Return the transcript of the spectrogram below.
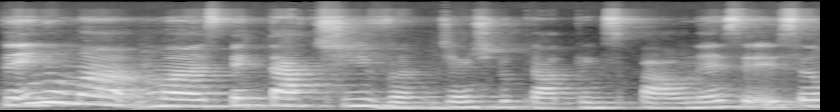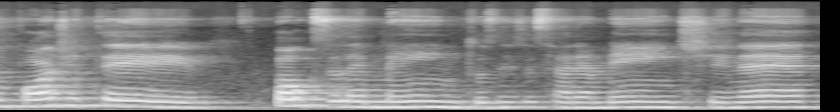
tem uma, uma expectativa diante do prato principal, né? Você, não pode ter poucos elementos necessariamente, né?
